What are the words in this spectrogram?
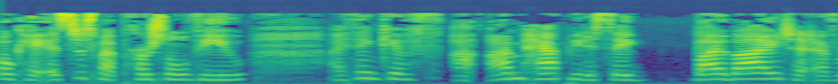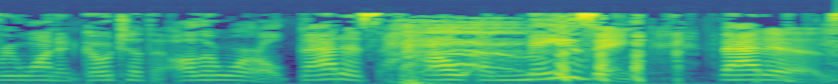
okay, it's just my personal view. I think if I'm happy to say bye bye to everyone and go to the other world. That is how amazing that is.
